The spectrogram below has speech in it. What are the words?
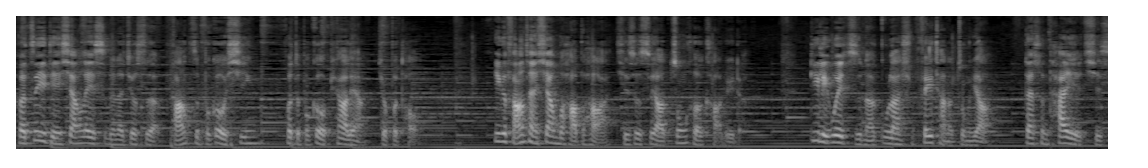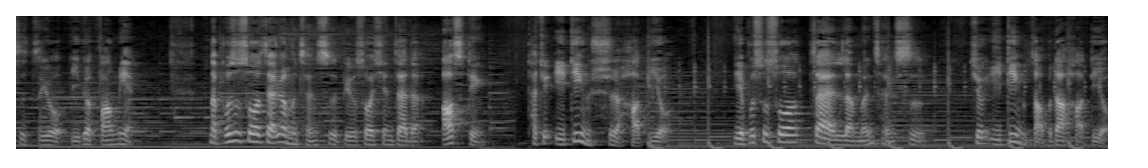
和这一点相类似的呢，就是房子不够新或者不够漂亮就不投。一个房产项目好不好啊，其实是要综合考虑的。地理位置呢固然是非常的重要，但是它也其实只有一个方面。那不是说在热门城市，比如说现在的 Austin，它就一定是好 deal，也不是说在冷门城市就一定找不到好 deal。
